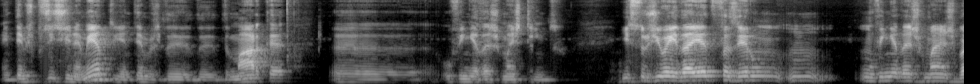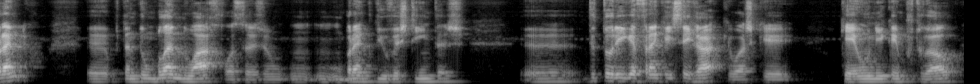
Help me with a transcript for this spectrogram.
em termos de posicionamento e em termos de, de, de marca, uh, o Vinha das Mães Tinto. E surgiu a ideia de fazer um, um, um Vinha das Mães branco, uh, portanto, um Blanc Noir, ou seja, um, um, branco de uvas tintas, de Toriga Franca e Serra, que eu acho que é, que é única em Portugal.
